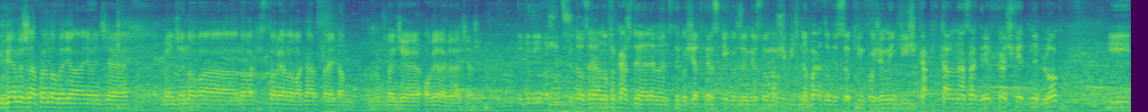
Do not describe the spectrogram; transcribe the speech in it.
i wiemy, że na pewno w Mediolanie będzie, będzie nowa, nowa historia, nowa karta i tam będzie o wiele, wiele ciężej. Gdy wygrywa się 3 do 0, no to każdy element tego siatkarskiego rzemiosła musi być na bardzo wysokim poziomie. Dziś kapitalna zagrywka, świetny blok i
